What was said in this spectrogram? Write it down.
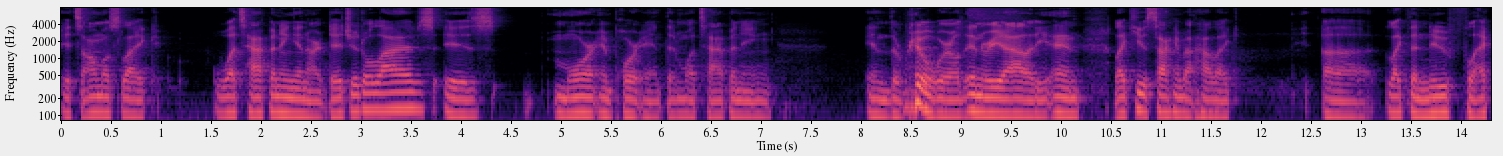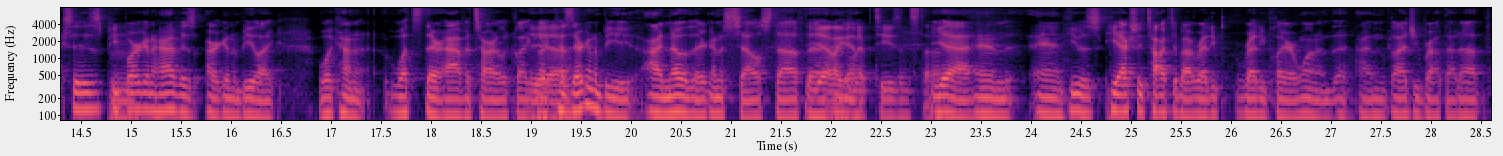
it's almost like what's happening in our digital lives is more important than what's happening in the real world in reality and like he was talking about how like uh like the new flexes people are gonna have is are gonna be like what kind of what's their avatar look like like Yeah. because they're gonna be i know they're gonna sell stuff that yeah, like and, NFTs and stuff. yeah, and and he was he actually talked about Ready Ready Player One, and that, I'm glad you brought that up.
